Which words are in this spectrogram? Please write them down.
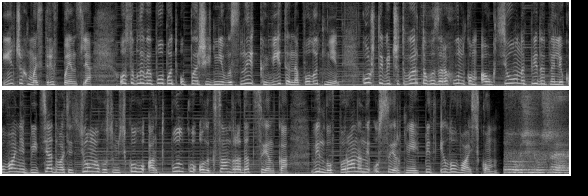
інших майстрів пензля. Особливий попит у перші дні весни квіти на полотні. Кошти від четвертого за рахунком аукціону підуть на лікування бійця 27-го сумського артполку Олександра Даценка. Він був поранений у серпні під Іловайськом. Была очень большая э,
